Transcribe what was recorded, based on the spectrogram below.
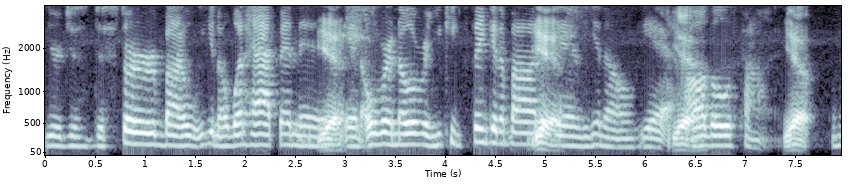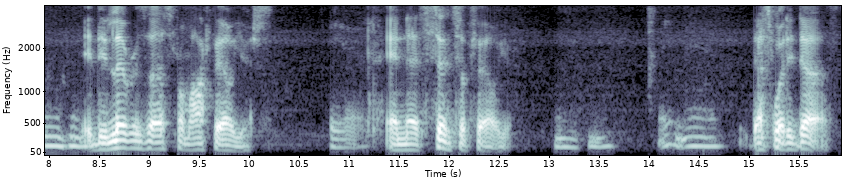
you're just disturbed by you know what happened and Yes. and over and over and you keep thinking about it and you know yeah, Yeah. all those times. Yeah. hmm It delivers us from our failures Yes. and that sense of failure. Amen. That's what it does.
